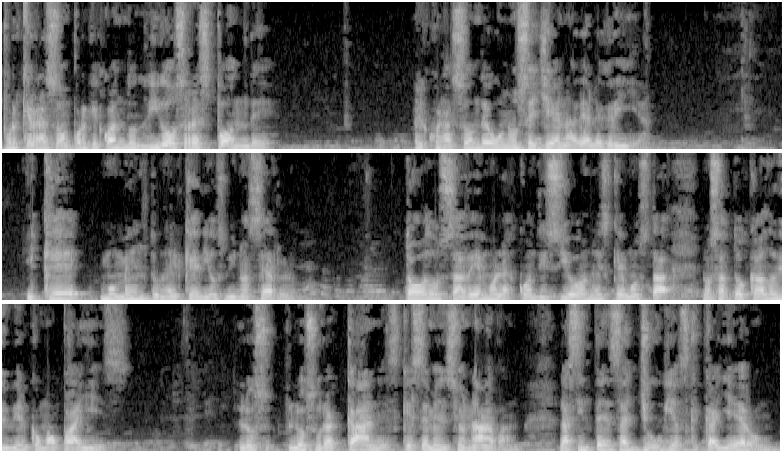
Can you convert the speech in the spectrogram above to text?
¿por qué razón? Porque cuando Dios responde, el corazón de uno se llena de alegría. ¿Y qué momento en el que Dios vino a hacerlo? Todos sabemos las condiciones que hemos nos ha tocado vivir como país los, los huracanes que se mencionaban, las intensas lluvias que cayeron,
